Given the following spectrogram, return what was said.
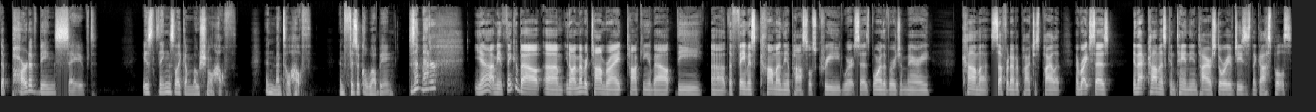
that part of being saved is things like emotional health and mental health and physical well being? Does that matter? Yeah, I mean, think about um, you know, I remember Tom Wright talking about the uh, the famous comma in the Apostles' Creed where it says, "Born of the Virgin Mary, comma suffered under Pontius Pilate," and Wright says, in that comma is contained the entire story of Jesus in the Gospels.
